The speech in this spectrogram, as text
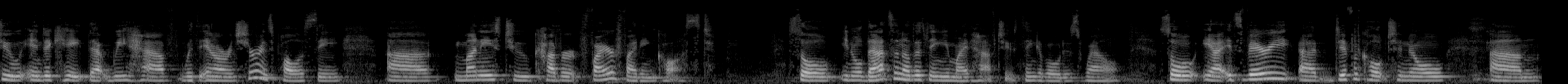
to indicate that we have within our insurance policy uh, monies to cover firefighting cost. So, you know, that's another thing you might have to think about as well. So, yeah, it's very uh, difficult to know um,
